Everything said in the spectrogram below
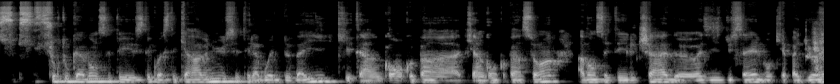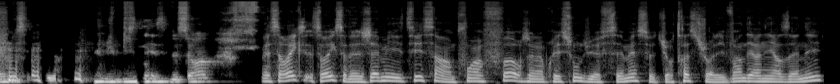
surtout qu'avant c'était c'était quoi? C'était Caravenu c'était la boîte de Bailly qui était un grand copain qui est un grand copain Serein. Avant c'était le Tchad euh, Oasis du Sahel bon qui a pas duré mais c'était du business de Serein. C'est vrai que c'est vrai que ça n'a jamais été ça un point fort j'ai l'impression du FCMS tu retraces sur les 20 dernières années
